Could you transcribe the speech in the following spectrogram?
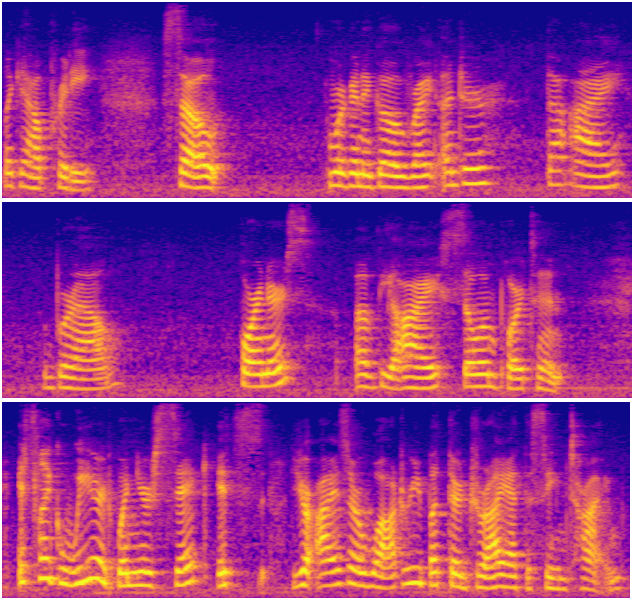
Look at how pretty. So we're gonna go right under the eye, brow, corners of the eye, so important. It's like weird when you're sick, it's your eyes are watery but they're dry at the same time.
